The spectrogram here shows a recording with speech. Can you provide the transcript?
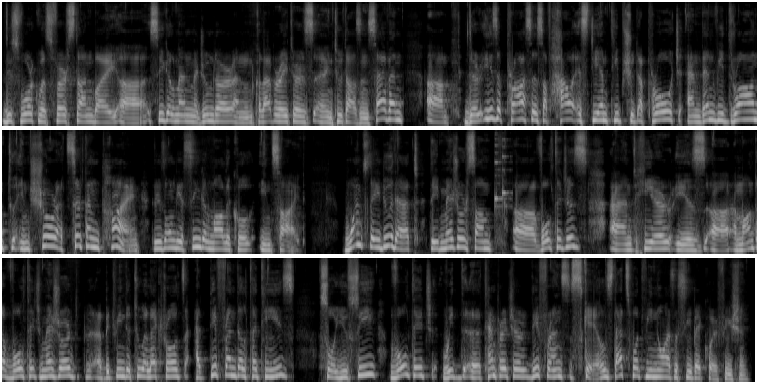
This work was first done by uh, Segalman, Majumdar, and collaborators in 2007 um, there is a process of how STM tip should approach and then withdrawn to ensure at certain time there is only a single molecule inside. Once they do that, they measure some uh, voltages, and here is uh, amount of voltage measured uh, between the two electrodes at different delta t's. So you see voltage with uh, temperature difference scales. That's what we know as a Seebeck coefficient.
